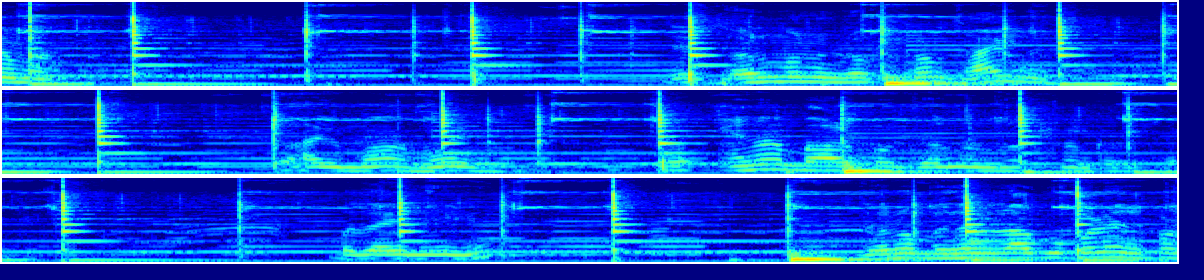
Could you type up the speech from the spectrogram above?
દુનિયામાં. જે ધર્મનું રક્ષણ થાય ને, તો માં હોય, તો એના બાળકો ધર્મનું રક્ષણ કરી શકે. બધા નહીં ધર્મ બધાને લાગુ પડે છે, પણ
